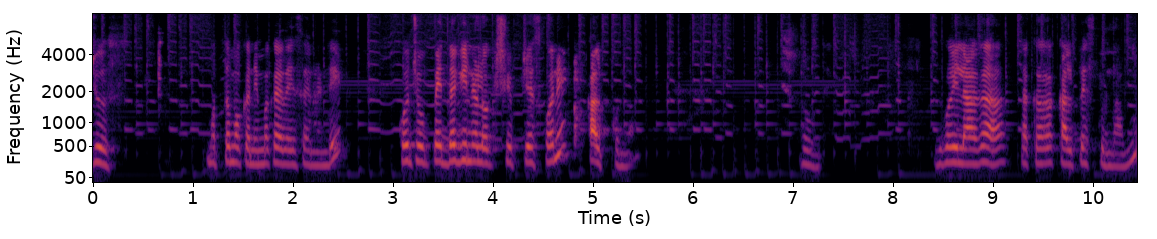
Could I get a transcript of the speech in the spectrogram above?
జ్యూస్. మొత్తం ఒక నిమ్మకాయ వేసానండి. కొంచెం పెద్ద గిన్నెలోకి షిఫ్ట్ చేసుకొని కలుపుకుందాం. ఇదిగో ఇలాగా చక్కగా కలిపేసుకుందాము.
